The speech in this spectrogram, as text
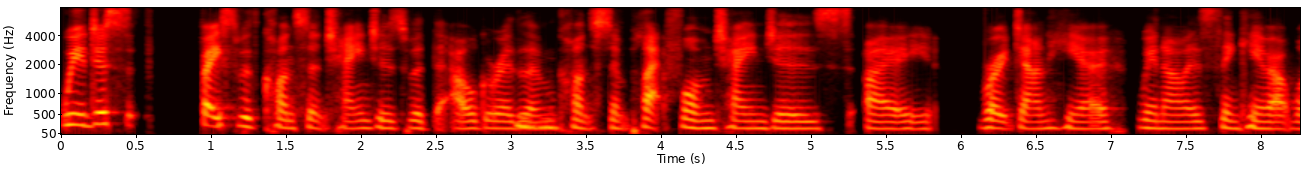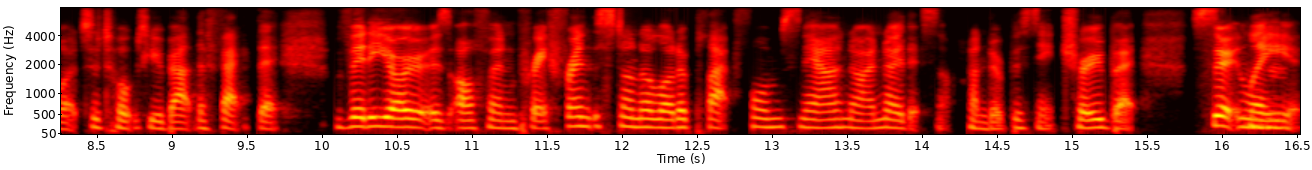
we're just faced with constant changes with the algorithm mm-hmm. constant platform changes i wrote down here when i was thinking about what to talk to you about the fact that video is often preferenced on a lot of platforms now now i know that's not 100% true but certainly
